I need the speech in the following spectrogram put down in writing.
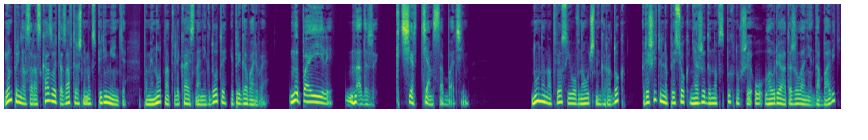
и он принялся рассказывать о завтрашнем эксперименте, поминутно отвлекаясь на анекдоты и приговаривая. «Напоили! Надо же! К чертям собачьим!» Нунан отвез его в научный городок, решительно пресек неожиданно вспыхнувшее у лауреата желание добавить.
